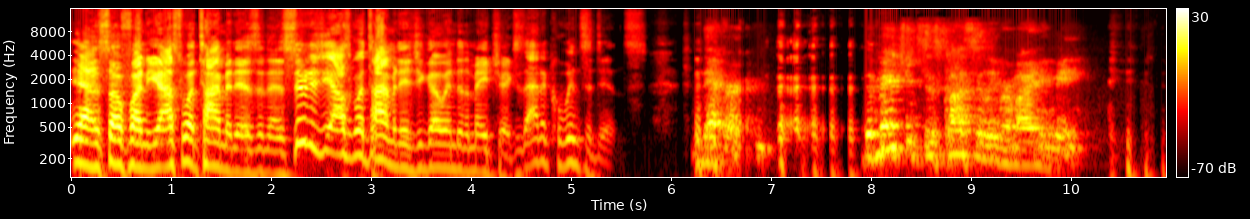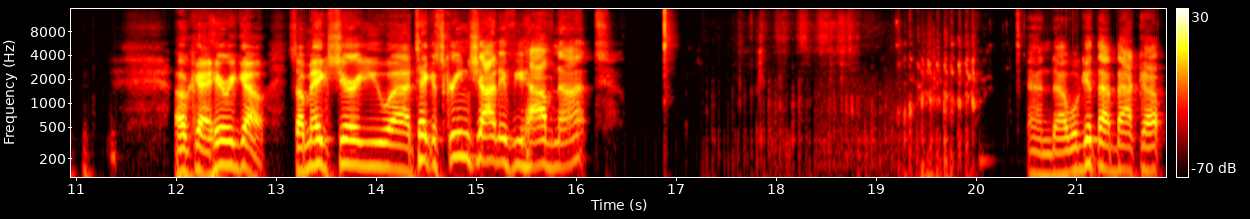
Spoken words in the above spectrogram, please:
Yeah, it's so funny. You ask what time it is, and as soon as you ask what time it is, you go into the Matrix. Is that a coincidence? Never. the Matrix is constantly reminding me. Okay, here we go. So make sure you uh, take a screenshot if you have not. And uh, we'll get that back up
